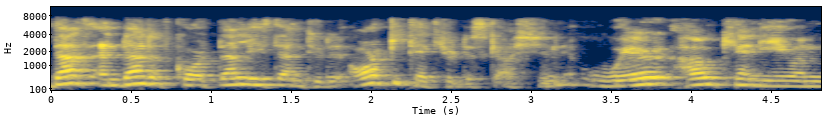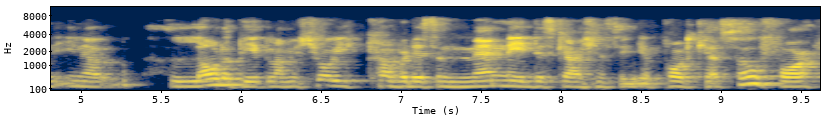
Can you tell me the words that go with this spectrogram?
that and that of course that leads down to the architecture discussion. Where how can you and you know a lot of people I'm sure you cover this in many discussions in your podcast so far.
